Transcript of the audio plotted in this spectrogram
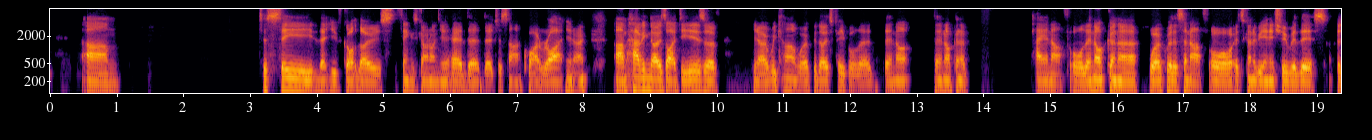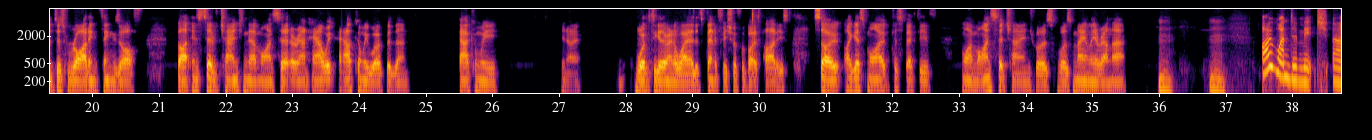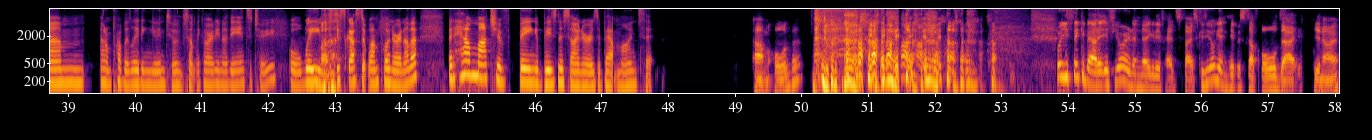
um, to see that you've got those things going on in your head that, that just aren't quite right you know? Um, having those ideas of you know we can't work with those people they're, they're not they're not going to pay enough or they're not going to work with us enough or it's going to be an issue with this. But just writing things off but instead of changing that mindset around how we how can we work with them how can we you know work together in a way that's beneficial for both parties so i guess my perspective my mindset change was was mainly around that Mm. Mm. I wonder, Mitch, um, and I'm probably leading you into something I already know the answer to, or we've discussed at one point or another, but how much of being a business owner is about mindset? Um, all of it. well, you think about it. If you're in a negative headspace, because you're getting hit with stuff all day, you know,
